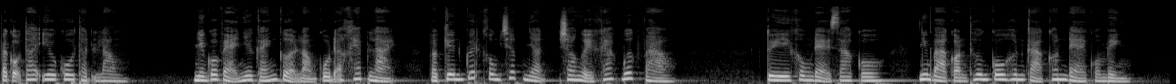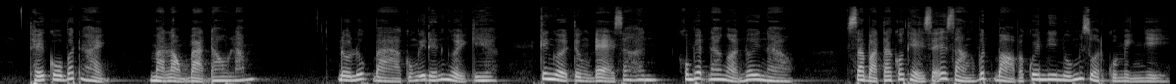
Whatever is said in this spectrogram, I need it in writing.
Và cậu ta yêu cô thật lòng. Nhưng có vẻ như cánh cửa lòng cô đã khép lại Và kiên quyết không chấp nhận cho người khác bước vào. Tuy không đẻ ra cô, Nhưng bà còn thương cô hơn cả con đẻ của mình. Thấy cô bất hạnh Mà lòng bà đau lắm. Đôi lúc bà cũng nghĩ đến người kia, Cái người từng đẻ ra Hân, Không biết đang ở nơi nào. Sao bà ta có thể dễ dàng vứt bỏ và quên đi núm ruột của mình nhỉ?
